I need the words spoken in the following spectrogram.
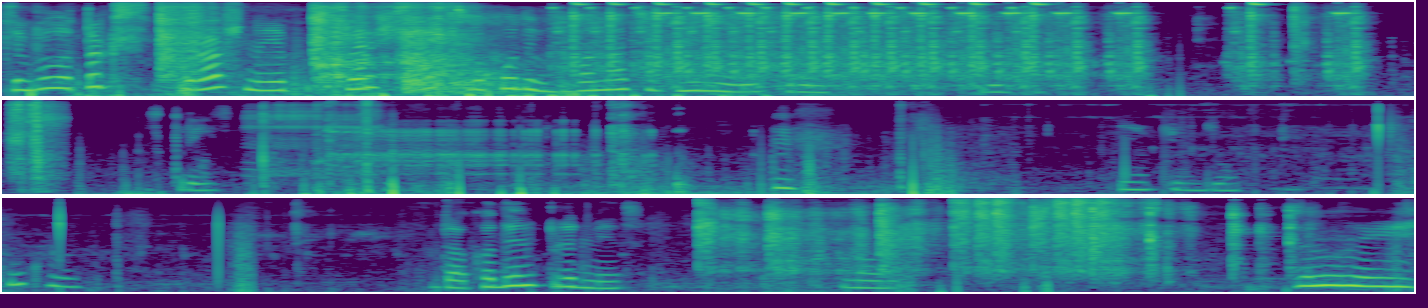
Це було так страшно. Я перший раз проходив 12 минут. Відкрийте. Я піду. Кукла. Так, один предмет. Ой,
